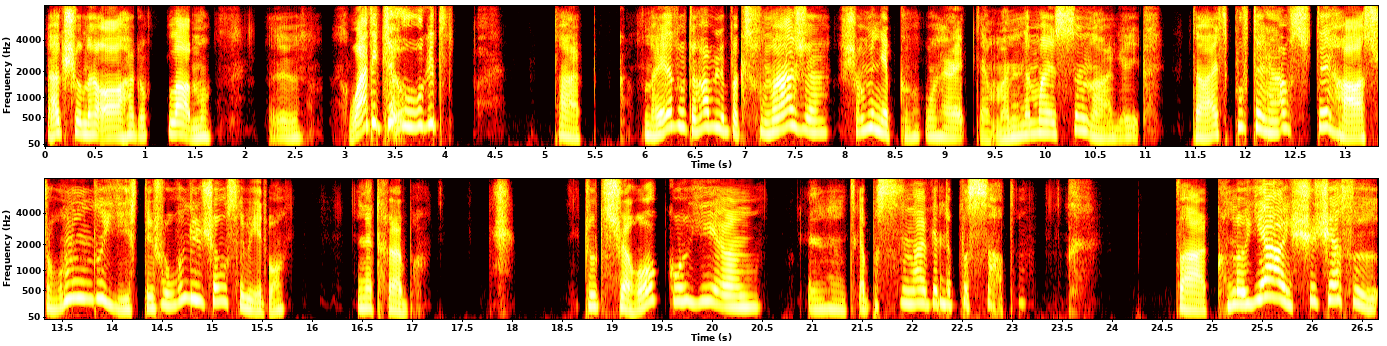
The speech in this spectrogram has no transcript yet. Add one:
Так що не агро. Ладно. Е, Хватить це говорити. Так. Ну я тут роблю персонажа, що мені говорити? У мене немає сценарію. Та я повторяв стига, що воно що виключав світло. Не треба. Тут ще око є. Треба сценарій написати. Так, ну я ще часу,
